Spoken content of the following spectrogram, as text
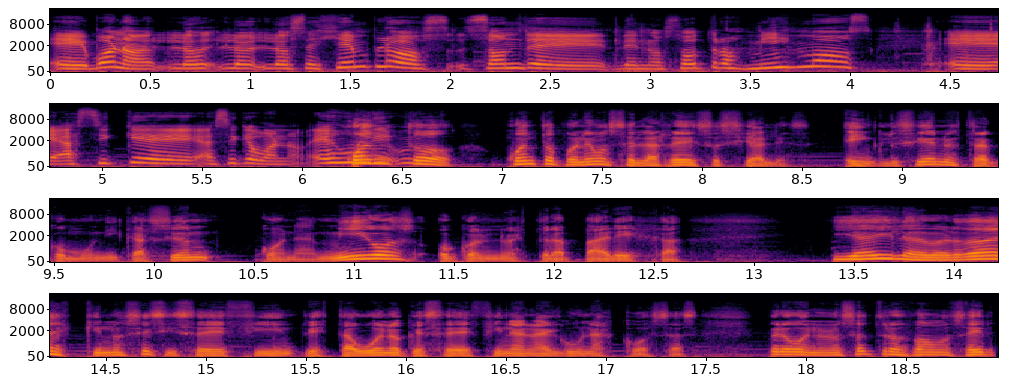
Eh, bueno, lo- lo- los ejemplos son de, de nosotros mismos, eh, así que, así que bueno, es un, ¿Cuánto, ¿Cuánto ponemos en las redes sociales? E inclusive en nuestra comunicación con amigos o con nuestra pareja. Y ahí la verdad es que no sé si se define, está bueno que se definan algunas cosas. Pero bueno, nosotros vamos a ir.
